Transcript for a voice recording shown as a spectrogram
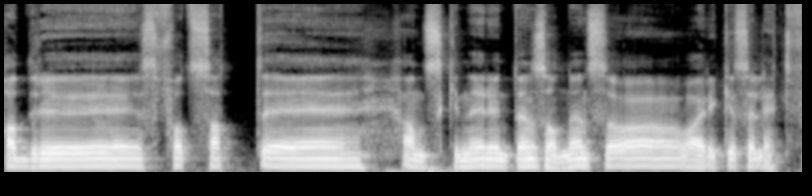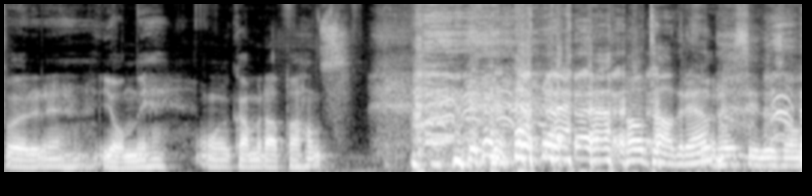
Hadde du fått satt uh, hanskene rundt en sånn en, så var det ikke så lett for Jonny og kameratene hans. Å ta dere igjen. For å si det sånn.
